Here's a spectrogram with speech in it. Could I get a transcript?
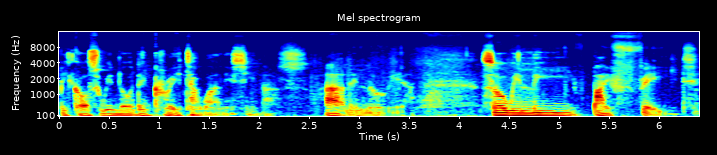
because we know the greater one is in us. Hallelujah. So we live by faith.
